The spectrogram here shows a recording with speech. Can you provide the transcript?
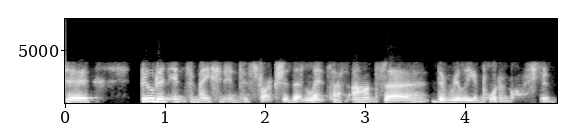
to build an information infrastructure that lets us answer the really important questions.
